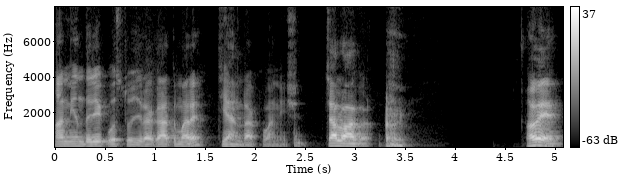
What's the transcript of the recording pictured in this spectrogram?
આની અંદર એક વસ્તુ જરાક આ તમારે ધ્યાન રાખવાની છે. ચાલો આગળ. હવે,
